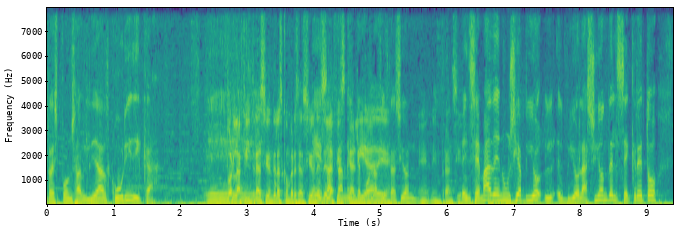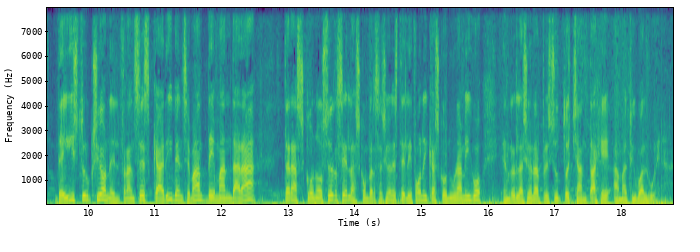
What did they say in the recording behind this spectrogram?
responsabilidad jurídica. Eh, Por la filtración de las conversaciones de la fiscalía por la de- filtración. en, en Francia. Benzema denuncia vio- violación del secreto de instrucción. El francés Karim Benzema demandará tras conocerse las conversaciones telefónicas con un amigo en relación al presunto chantaje a Matthew Balbuena.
